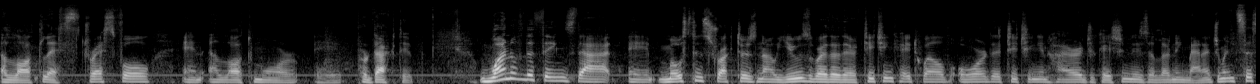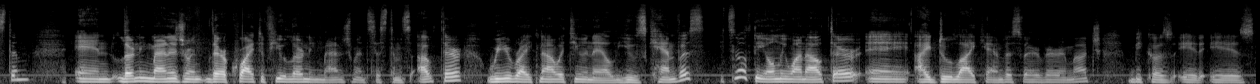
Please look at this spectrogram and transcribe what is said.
a lot less stressful and a lot more uh, productive. One of the things that uh, most instructors now use, whether they're teaching K-12 or they're teaching in higher education, is a learning management system. And learning management, there are quite a few learning management systems out there. We right now at UNL use Canvas. It's not the only one out there. Uh, I do like Canvas very, very much because it is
